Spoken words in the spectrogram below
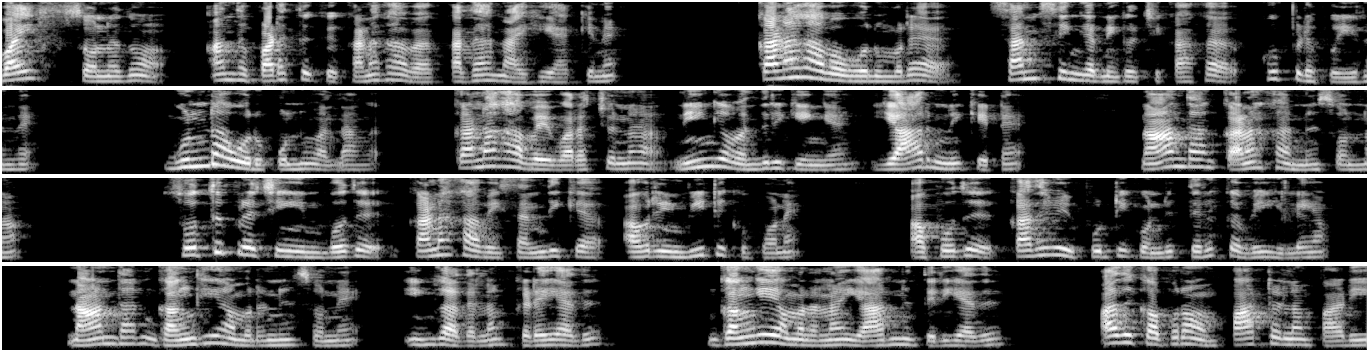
ஒய்ஃப் சொன்னதும் அந்த படத்துக்கு கனகாவை கதாநாயகியாக்கினேன். கனகாவை ஒரு முறை சன் சிங்கர் நிகழ்ச்சிக்காக கூப்பிட போயிருந்தேன். குண்டா ஒரு பொண்ணு வந்தாங்க. கனகாவை வர சொன்னா நீங்க வந்திருக்கீங்க யாருன்னு கேட்டேன். நான் தான் கனகான்னு சொன்னான். சொத்து பிரச்சனையின் போது கனகாவை சந்திக்க அவரின் வீட்டுக்கு போனேன். அப்போது கதவை பூட்டி கொண்டு திறக்கவே இல்லையாம். நான் தான் கங்கை அமரன்னு சொன்னேன். இங்கே அதெல்லாம் கிடையாது. கங்கை அமரன்லாம் யாருன்னு தெரியாது. அதுக்கப்புறம் பாட்டெல்லாம் பாடி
